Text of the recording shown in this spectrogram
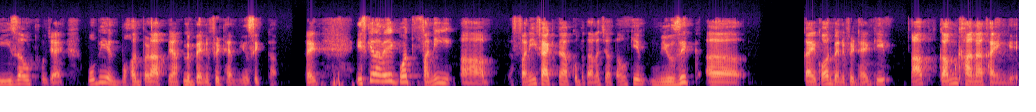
ईज आउट हो जाए, वो भी एक बहुत बड़ा अपने आप में बेनिफिट है म्यूज़िक का राइट इसके अलावा एक बहुत फनी फनी फैक्ट मैं आपको बताना चाहता हूँ कि म्यूज़िक का एक और बेनिफिट है कि आप कम खाना खाएँगे।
